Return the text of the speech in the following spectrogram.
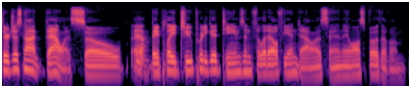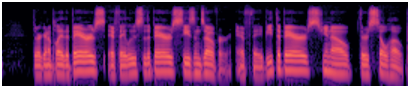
They're just not Dallas. So uh, they played two pretty good teams in Philadelphia and Dallas, and they lost both of them. They're going to play the Bears. If they lose to the Bears, season's over. If they beat the Bears, you know, there's still hope.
